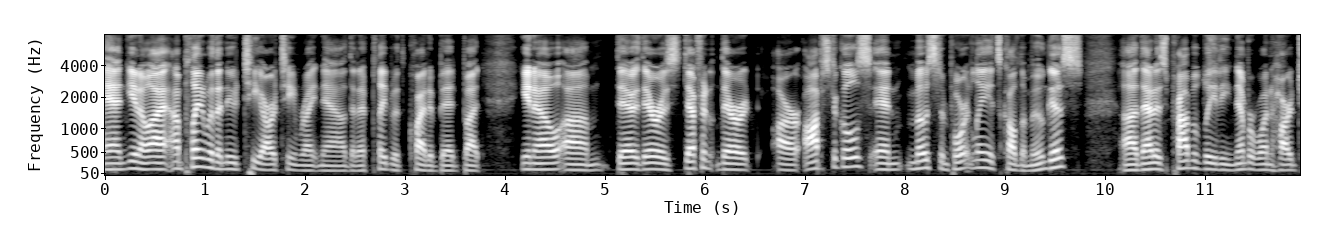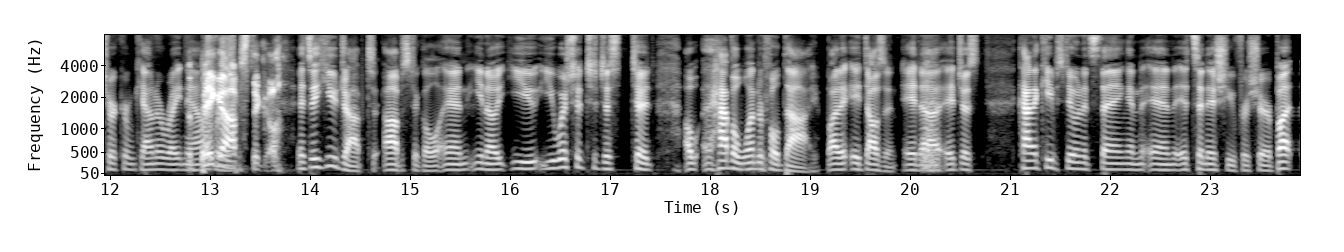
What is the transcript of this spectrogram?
And you know, I, I'm playing with a new TR team right now that I've played with quite a bit, but you know, um, there there is definitely there are obstacles, and most importantly, it's called Amoonguss. Uh, that is probably the number one hard trick room counter right The now. big for- obstacle. it's a huge opt- obstacle, and you know you you wish it to just to uh, have a wonderful die, but it, it doesn't. It uh, it just kind of keeps doing its thing, and and it's an issue for sure. But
